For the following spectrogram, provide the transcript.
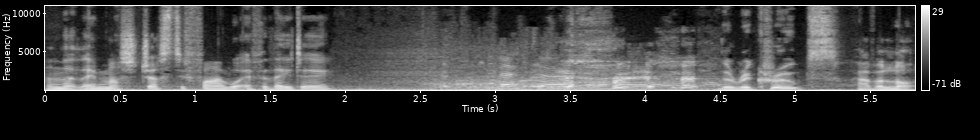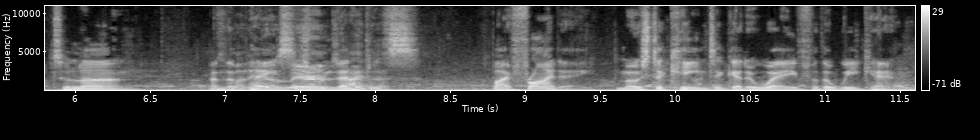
and that they must justify whatever they do. The recruits have a lot to learn, and the pace is relentless. By Friday, most are keen to get away for the weekend.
